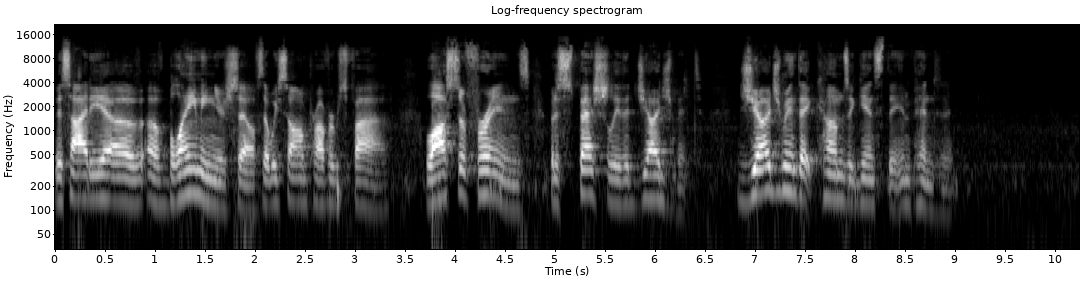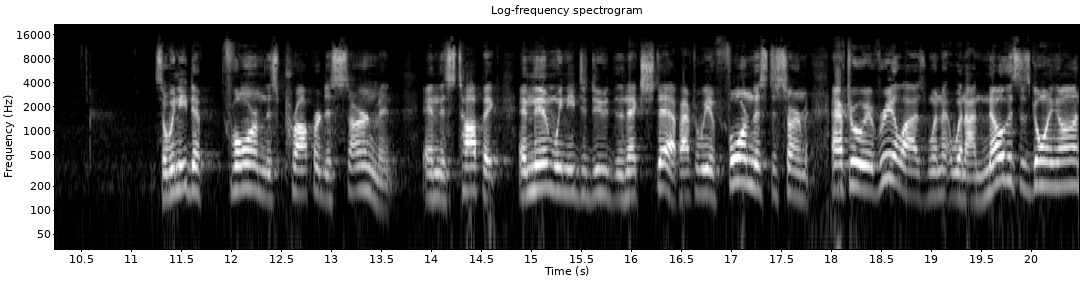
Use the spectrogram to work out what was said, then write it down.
this idea of, of blaming yourselves that we saw in Proverbs 5, loss of friends, but especially the judgment judgment that comes against the impenitent. So we need to form this proper discernment in this topic, and then we need to do the next step. After we have formed this discernment, after we have realized when, when I know this is going on,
